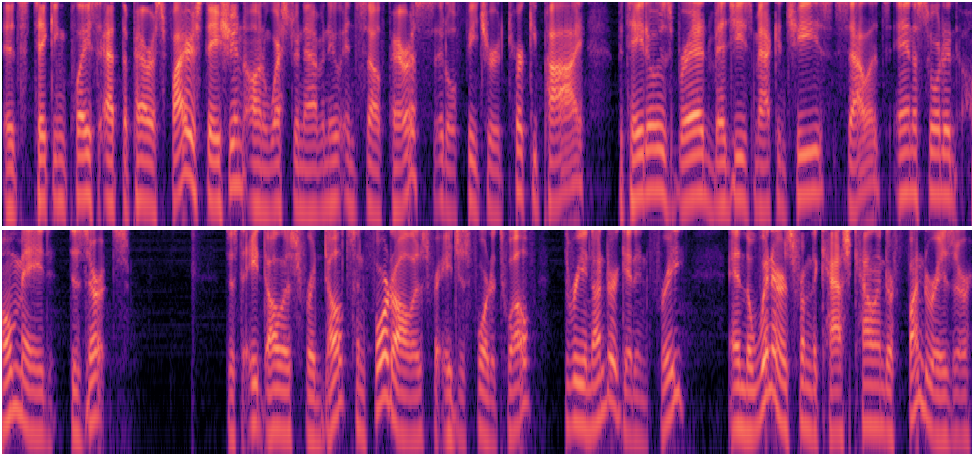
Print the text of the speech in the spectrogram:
It's taking place at the Paris Fire Station on Western Avenue in South Paris. It'll feature turkey pie, potatoes, bread, veggies, mac and cheese, salads, and assorted homemade desserts. Just $8 for adults and $4 for ages 4 to 12. Three and under get in free. And the winners from the Cash Calendar fundraiser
